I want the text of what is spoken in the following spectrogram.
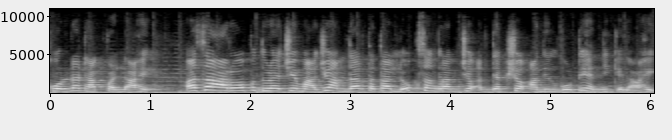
कोरडा ठाक पडला आहे. असा आरोप धुळ्याचे माजी आमदार तथा लोकसंग्रामचे अध्यक्ष अनिल गोटे यांनी केला आहे.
